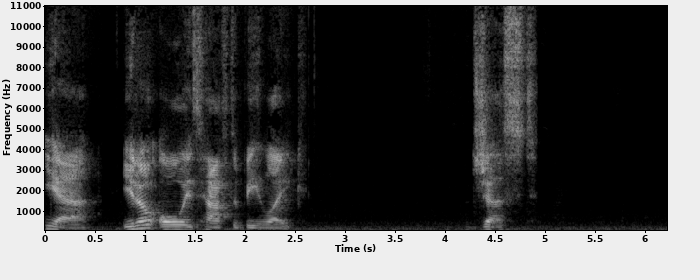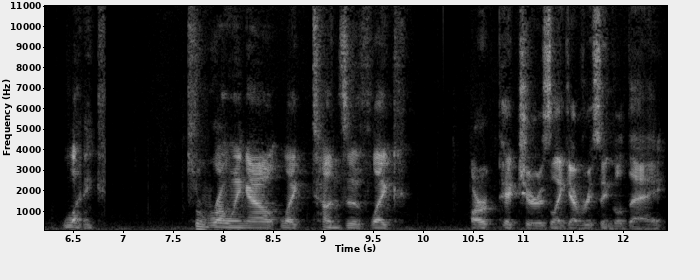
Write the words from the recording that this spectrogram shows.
Yeah. You don't always have to be like just like throwing out like tons of like art pictures like every single day.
